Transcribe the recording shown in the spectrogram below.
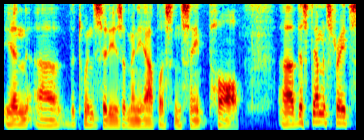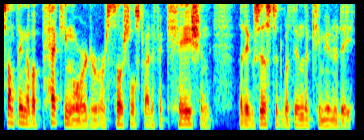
in uh, the Twin Cities of Minneapolis and St. Paul. Uh, this demonstrates something of a pecking order or social stratification that existed within the community,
